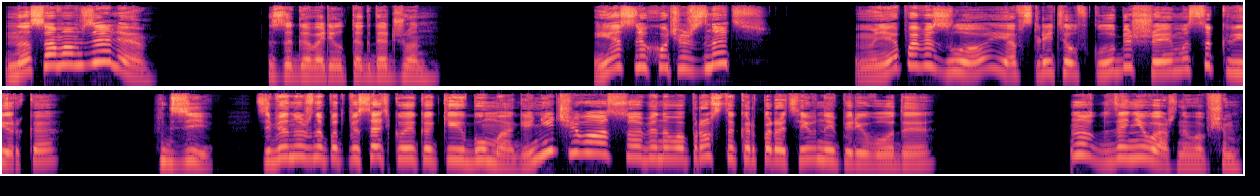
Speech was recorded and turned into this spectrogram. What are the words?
«На самом деле», — заговорил тогда Джон, «если хочешь знать, мне повезло, я встретил в клубе Шеймаса Квирка. Ди, тебе нужно подписать кое-какие бумаги. Ничего особенного, просто корпоративные переводы. Ну, да неважно, в общем.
